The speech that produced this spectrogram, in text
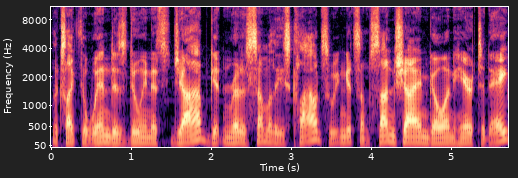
Looks like the wind is doing its job, getting rid of some of these clouds so we can get some sunshine going here today.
